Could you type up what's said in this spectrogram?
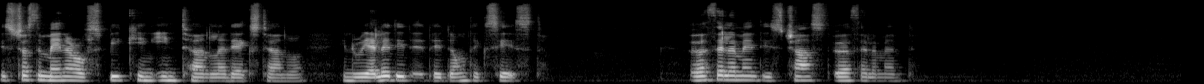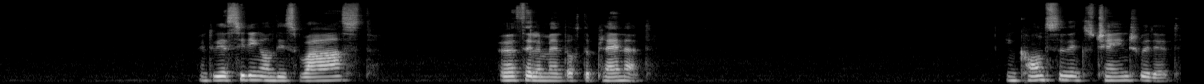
It's just a manner of speaking internal and external. In reality, they don't exist. Earth element is just earth element. And we are sitting on this vast earth element of the planet in constant exchange with it,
